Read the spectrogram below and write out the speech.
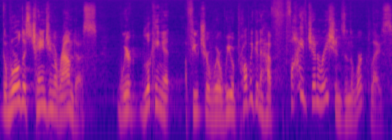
the world is changing around us. We're looking at a future where we are probably going to have five generations in the workplace.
